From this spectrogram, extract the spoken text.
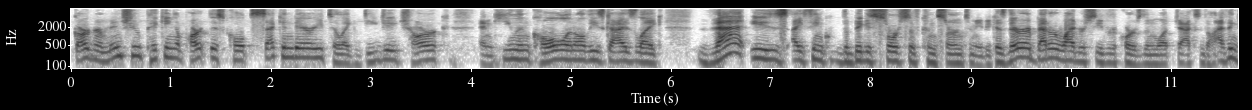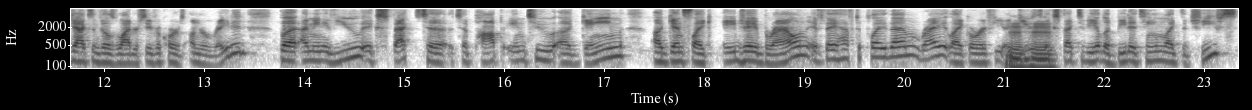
Gardner Minshew picking apart this Colts secondary to like DJ Chark and Keelan Cole and all these guys. Like that is, I think, the biggest source of concern to me because there are better wide receiver corps than what Jacksonville. I think Jacksonville's wide receiver corps is underrated, but I mean, if you expect to to pop into a game against like AJ Brown, if they have to play them, right? Like, or if you mm-hmm. do you mm-hmm. expect to be able to beat a team like the Chiefs,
